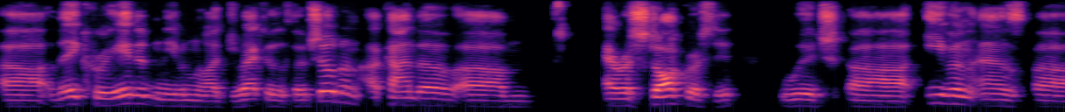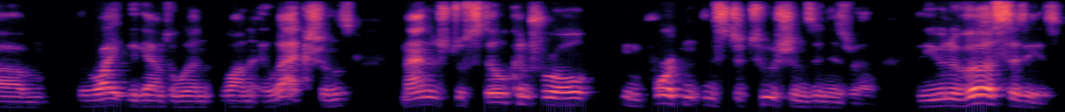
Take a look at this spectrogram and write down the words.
uh, they created and even like directly with their children a kind of um, aristocracy, which uh, even as um, the right began to win won elections, managed to still control important institutions in Israel, the universities,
